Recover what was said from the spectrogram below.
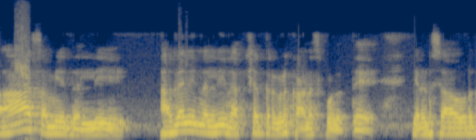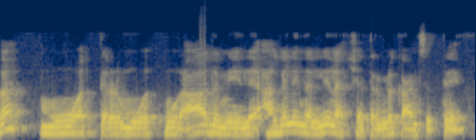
ಆ ಸಮಯದಲ್ಲಿ ಹಗಲಿನಲ್ಲಿ ನಕ್ಷತ್ರಗಳು ಕಾಣಿಸ್ಕೊಳ್ಳುತ್ತೆ. ಎರಡು ಸಾವಿರದ ಮೂವತ್ತೆರಡು ಮೂವತ್ತ್ಮೂರು ಆದ ಮೇಲೆ ಹಗಲಿನಲ್ಲಿ ನಕ್ಷತ್ರಗಳು ಕಾಣಿಸುತ್ತೆ.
